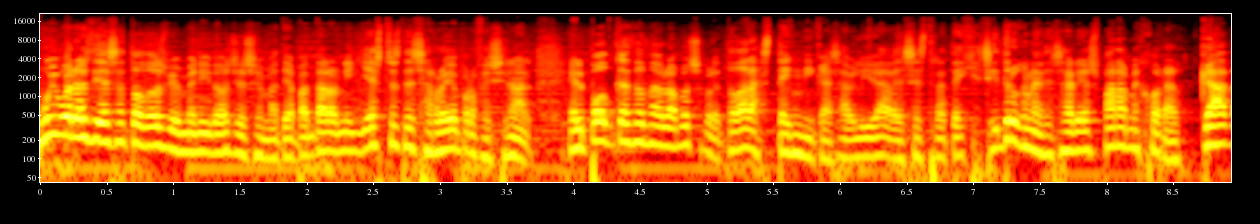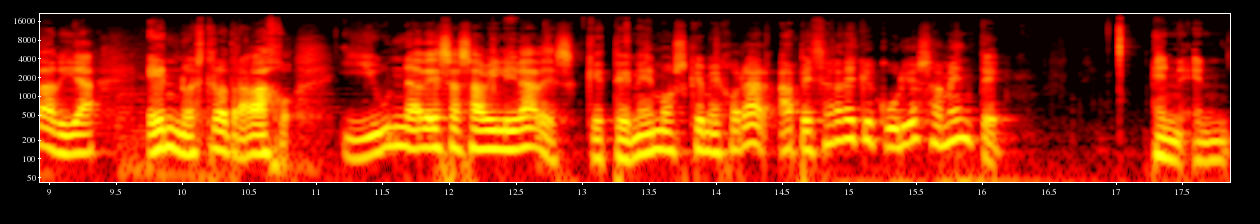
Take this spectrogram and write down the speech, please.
Muy buenos días a todos, bienvenidos, yo soy Matías Pantaloni y esto es Desarrollo Profesional, el podcast donde hablamos sobre todas las técnicas, habilidades, estrategias y trucos necesarios para mejorar cada día en nuestro trabajo. Y una de esas habilidades que tenemos que mejorar, a pesar de que curiosamente en, en,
